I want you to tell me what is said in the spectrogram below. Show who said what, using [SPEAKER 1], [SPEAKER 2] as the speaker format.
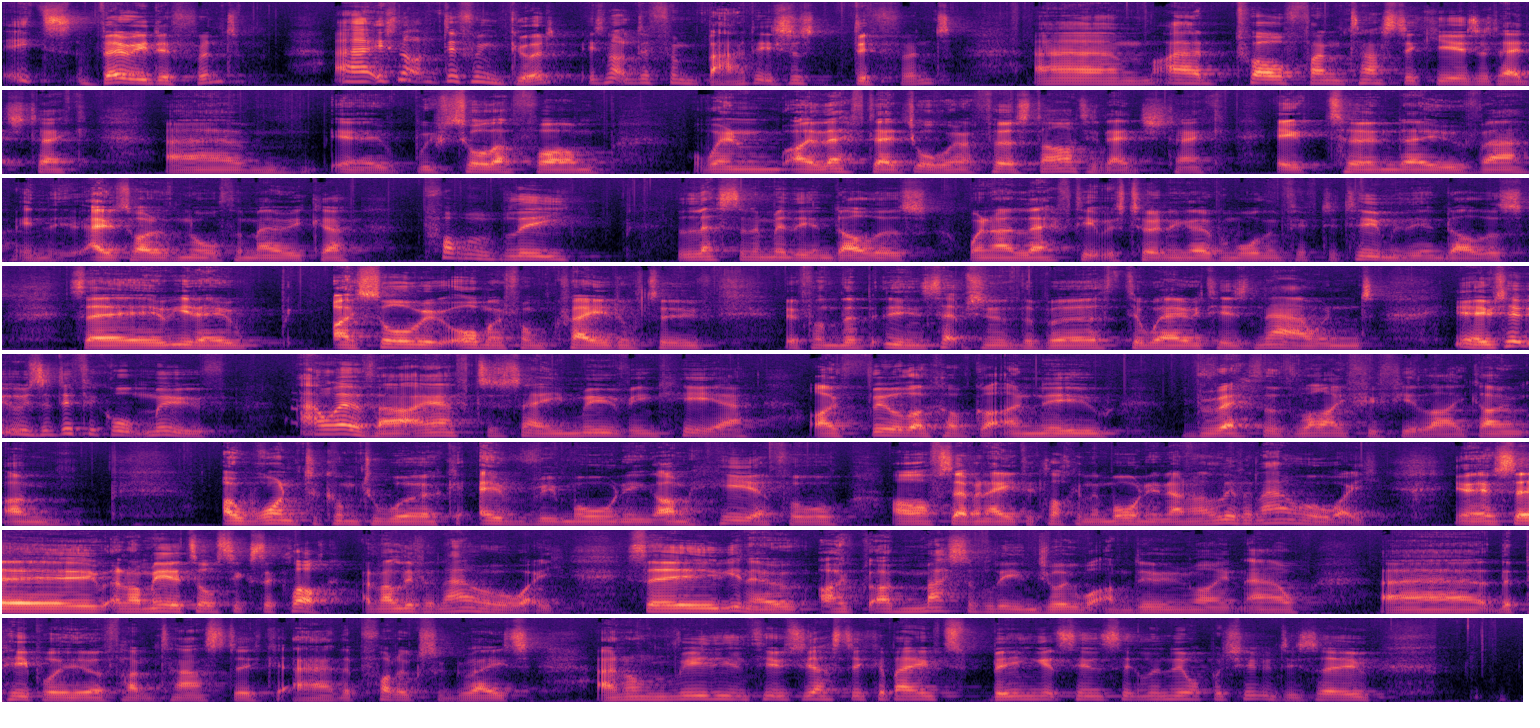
[SPEAKER 1] It's very different. Uh, it's not different good, it's not different bad, it's just different. Um, I had 12 fantastic years at EdgeTech. Um, you know, we saw that from when I left Edge, or when I first started EdgeTech, it turned over in outside of North America, probably less than a million dollars. When I left, it was turning over more than $52 million. So, you know, I saw it almost from cradle to, from the, the inception of the birth to where it is now. And, you know, so it was a difficult move. However, I have to say, moving here, I feel like I've got a new breath of life, if you like. I'm, I'm I want to come to work every morning. I'm here for half seven, eight o'clock in the morning, and I live an hour away. You know, so and I'm here till six o'clock, and I live an hour away. So you know, I, I massively enjoy what I'm doing right now. Uh, the people here are fantastic, and the products are great, and I'm really enthusiastic about being at Synseal and the opportunity. So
